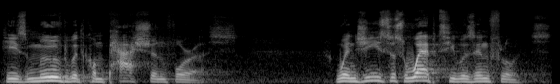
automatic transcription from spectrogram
He's moved with compassion for us. When Jesus wept, he was influenced.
